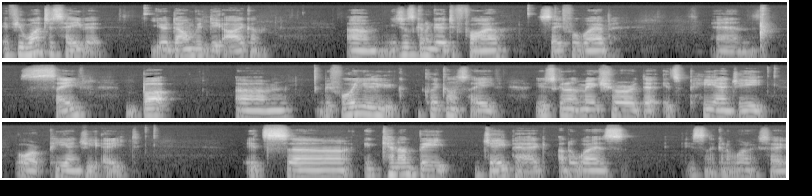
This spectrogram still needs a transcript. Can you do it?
if you want to save it you're done with the icon. Um, you're just gonna go to file save for web and save. But um, before you click on save you're just gonna make sure that it's PNG or PNG8 it's uh, it cannot be JPEG otherwise it's not gonna work so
